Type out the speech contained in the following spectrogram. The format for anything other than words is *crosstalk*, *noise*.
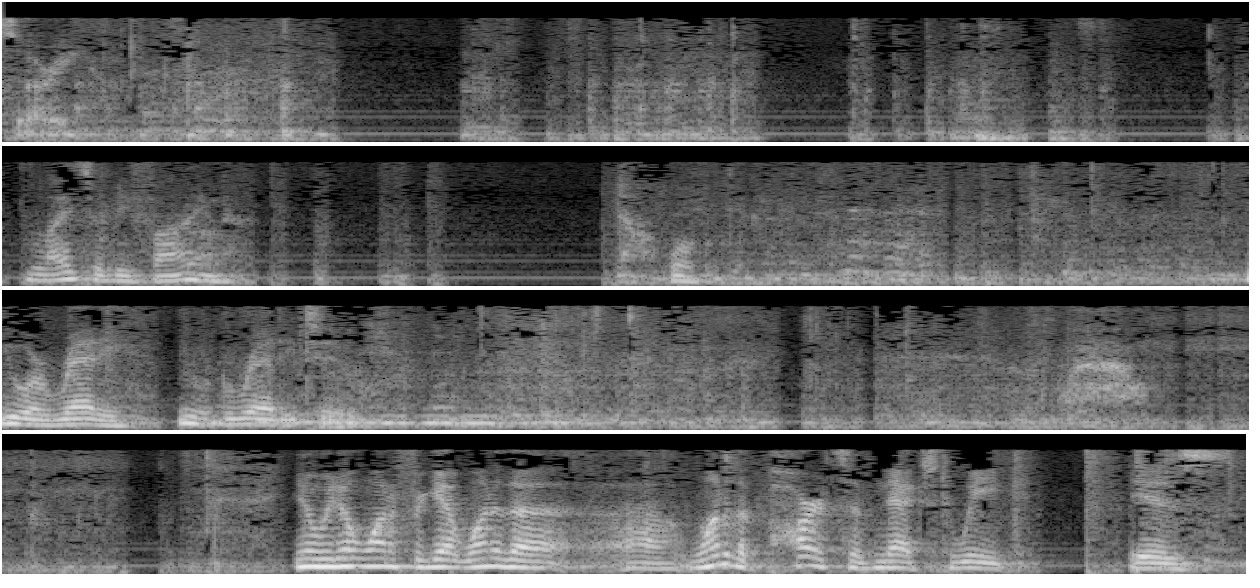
Sorry. Lights would be fine. No, we'll. You were ready. You were ready to. Wow. You know, we don't want to forget one of the uh, one of the parts of next week is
